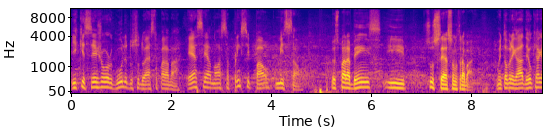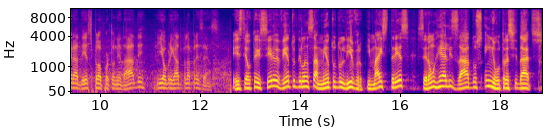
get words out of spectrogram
e que seja o orgulho do Sudoeste do Paraná. Essa é a nossa principal missão. Meus parabéns e sucesso no trabalho. Muito obrigado, eu que agradeço pela oportunidade e obrigado pela presença. Este é o terceiro evento de lançamento do livro e mais três serão realizados em outras cidades.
